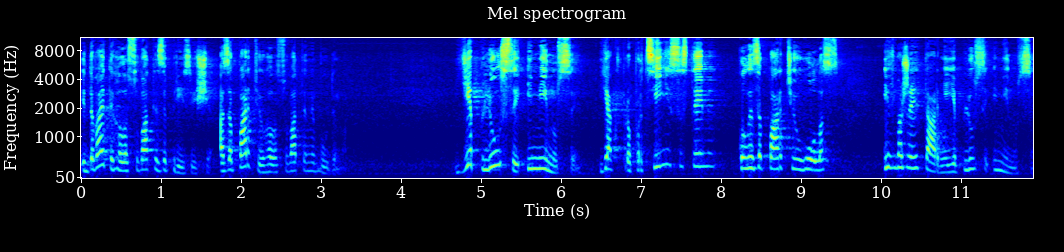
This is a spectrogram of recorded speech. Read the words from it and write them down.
і давайте голосувати за прізвище, а за партію голосувати не будемо. Є плюси і мінуси, як в пропорційній системі, коли за партію голос, і в мажоритарній є плюси і мінуси.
